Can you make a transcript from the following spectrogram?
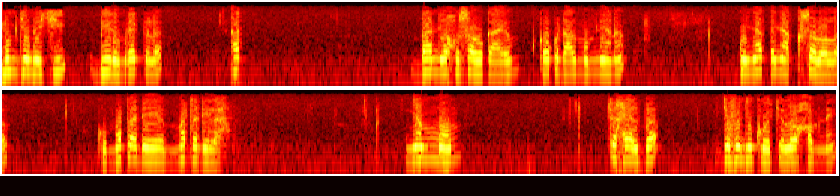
lum jëme ci biiram rek la bànneexu sawukaayam kooku daal moom nee na ku ñàkk ñàkk solo la ku matadee matadi la. Ñam moom fexeel ba jëfandikoo ci loo xam ne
